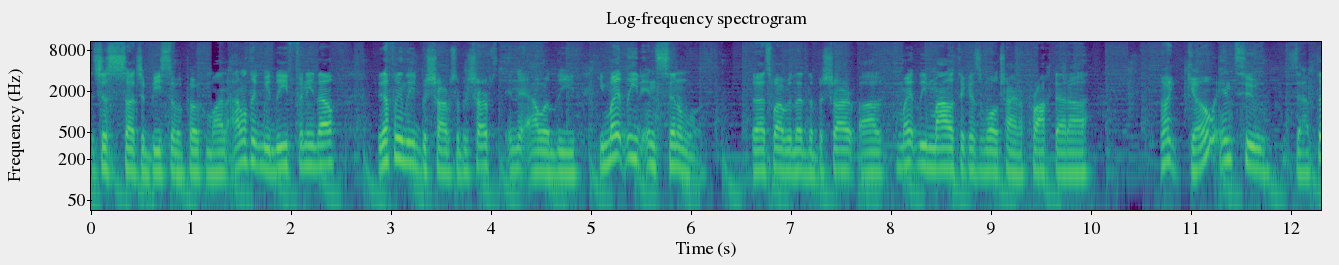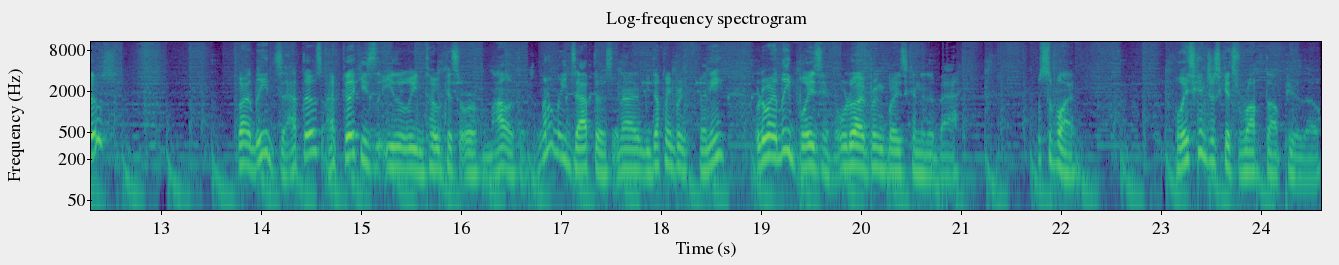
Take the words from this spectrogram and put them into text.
It's just such a beast of a Pokemon. I don't think we lead Finny, though. We definitely lead Bisharp, so Bisharp's in our lead. He might lead Incineroar. So that's why we led the Bisharp. Uh, might lead Milotic as well, trying to proc that. Uh, do I go into Zapdos? Do I lead Zapdos? I feel like he's either leading Tokus or Milotic. I'm going to lead Zapdos, and then we definitely bring Finny. Or do I lead Blaziken? Or do I bring Blaziken in the back? What's the play? Blaziken just gets roughed up here, though.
